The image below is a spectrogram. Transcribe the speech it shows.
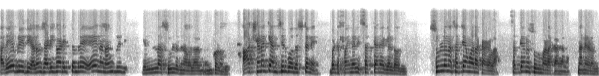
ಅದೇ ಪ್ರೀತಿ. ಅದೊಂದು ಸ್ಯಾಟಿಸ್ಫೈಡ್ ಇತ್ತಂದ್ರೆ, ಏ, ನಾನು ಹಂಗ್ ಪ್ರೀತಿ. ಎಲ್ಲ ಸುಳ್ಳದು ನಾವೆಲ್ಲ ಅನ್ಕೊಳ್ಳೋದು. ಆ ಕ್ಷಣಕ್ಕೆ ಅನ್ಸಿರ್ಬೋದು ಅಷ್ಟೇನೆ ಬಟ್ ಫೈನಲಿ ಸತ್ಯನೇ ಗೆಲ್ಲೋದು ಸುಳ್ಳನ್ನ ಸತ್ಯ ಮಾಡಕ್ಕಾಗಲ್ಲ. ಸತ್ಯನೂ ಸುಳ್ಳು ಮಾಡಕ್ಕಾಗಲ್ಲ. ನಾನು ಹೇಳೋದು.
